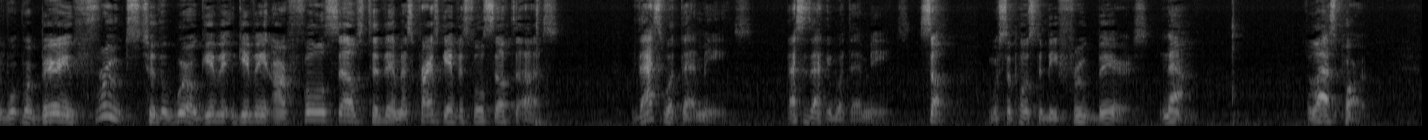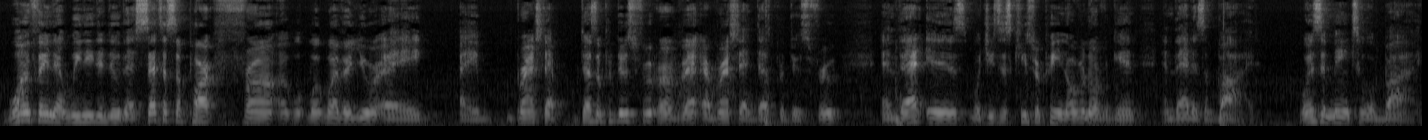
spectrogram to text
We're bearing fruits to the world, giving giving our full selves to them as Christ gave his full self to us. That's what that means. That's exactly what that means. So, we're supposed to be fruit bearers. Now, the last part. One thing that we need to do that sets us apart from uh, whether you're a a branch that doesn't produce fruit or a branch that does produce fruit and that is what Jesus keeps repeating over and over again, and that is abide. What does it mean to abide?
